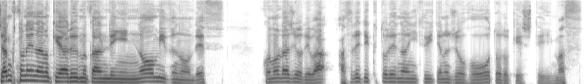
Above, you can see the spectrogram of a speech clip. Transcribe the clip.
ジャンクトレーナーのケアルーム管理人の水野です。このラジオではアスレティックトレーナーについての情報をお届けしています。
